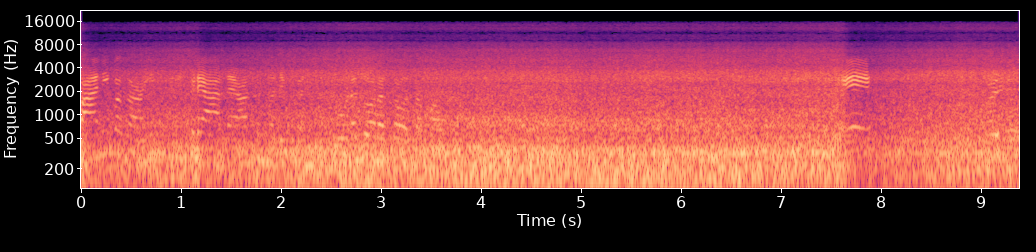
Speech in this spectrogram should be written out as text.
पाणी बघा इकडे आलंय आतमध्ये पण थोडा जोराचा होता पाऊस ए गोल्डू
